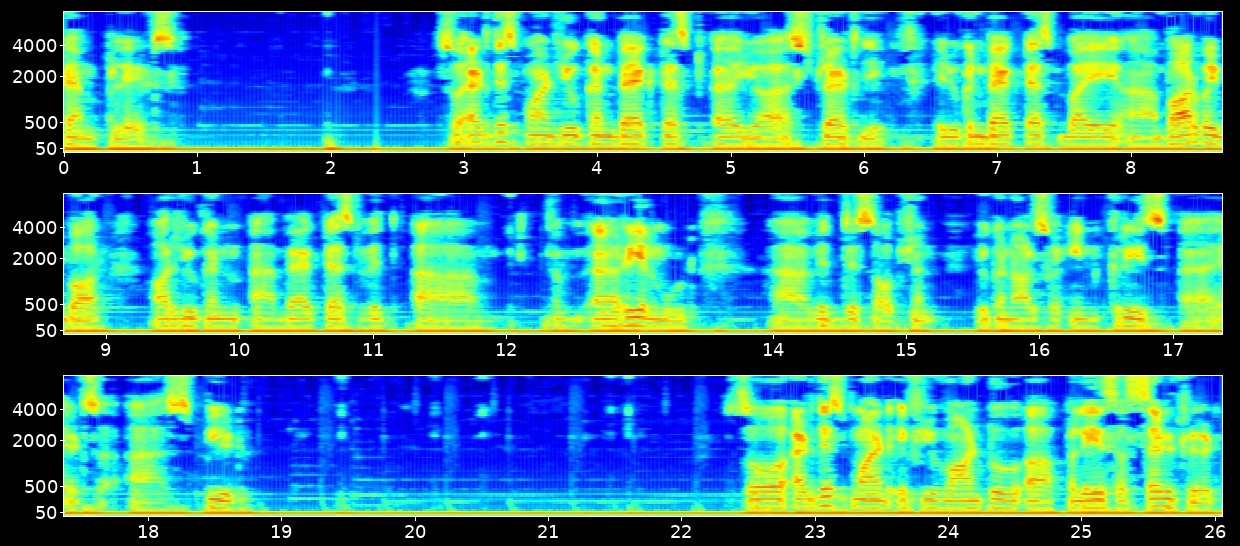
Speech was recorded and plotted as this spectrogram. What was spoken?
templates. So at this point you can back test uh, your strategy. You can back test by uh, bar by bar or you can uh, back test with uh, real mode uh, with this option. You can also increase uh, its speed so at this point if you want to uh, place a sell trade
